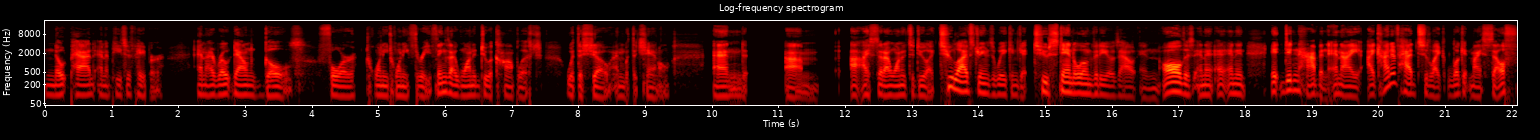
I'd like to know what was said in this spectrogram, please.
notepad and a piece of paper and I wrote down goals for 2023, things I wanted to accomplish with the show and with the channel. And um, I, I said I wanted to do like two live streams a week and get two standalone videos out and all this, and it, and it it didn't happen. And I I kind of had to like look at myself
